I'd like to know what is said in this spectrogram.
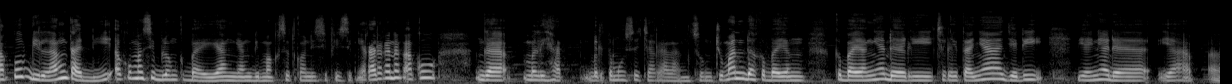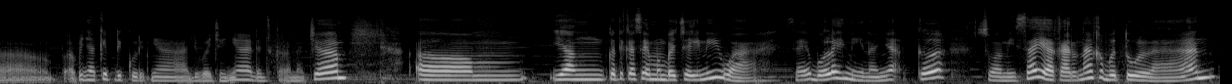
aku bilang tadi aku masih belum kebayang yang dimaksud kondisi fisiknya. Karena kan aku nggak melihat bertemu secara langsung. Cuman udah kebayang kebayangnya dari ceritanya jadi dia ini ada ya uh, penyakit di kulitnya di wajahnya dan segala macam um, yang ketika saya membaca ini wah saya boleh nih nanya ke suami saya karena kebetulan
